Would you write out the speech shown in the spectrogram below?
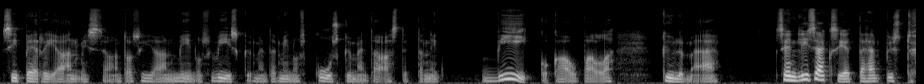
Siperiaan, missä on tosiaan miinus 50, miinus 60 astetta niin kuin viikkokaupalla kylmää sen lisäksi, että hän pystyi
